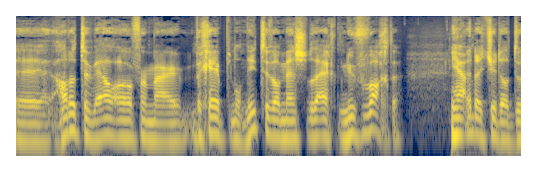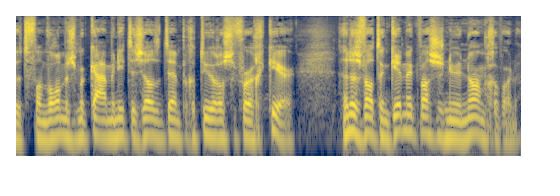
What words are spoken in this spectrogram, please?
uh, hadden het er wel over, maar begrepen het nog niet. Terwijl mensen dat eigenlijk nu verwachten. Ja. En dat je dat doet. Van waarom is mijn kamer niet dezelfde temperatuur als de vorige keer? En dat is wat een gimmick was, is nu een norm geworden.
